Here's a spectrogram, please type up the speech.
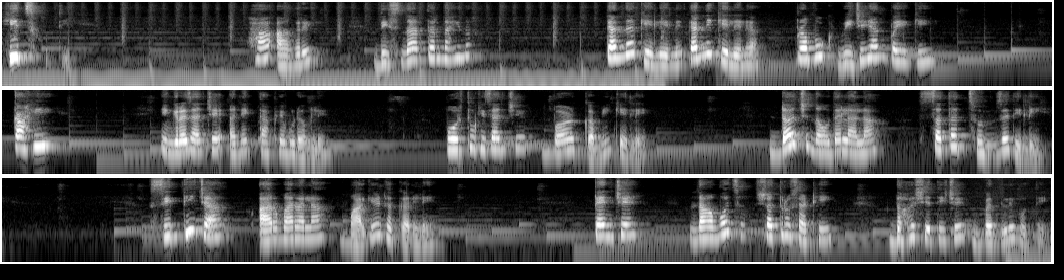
हीच होती. हा आंग्रे दिसणार तर नाही ना? त्यांना केलेले त्यांनी केलेल्या प्रमुख विजयांपैकी काही इंग्रजांचे अनेक ताफे बुडवले. पोर्तुगीजांचे बळ कमी केले. डच नौदलाला सतत झुंज दिली. सिद्धीच्या आरमाराला मागे ढकलले. त्यांचे नावच शत्रूसाठी दहशतीचे बदले होते.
